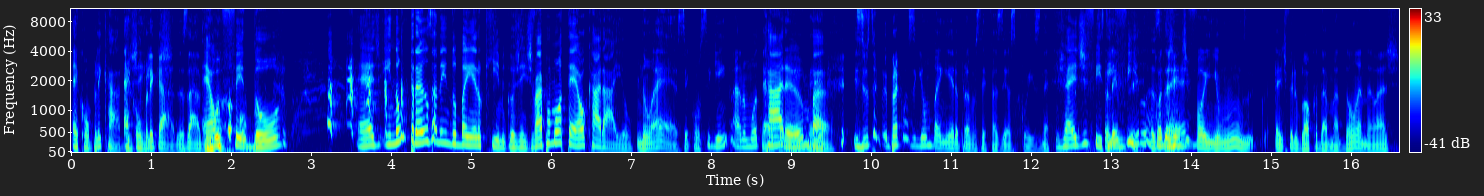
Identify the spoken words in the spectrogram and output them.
É complicado, é gente. complicado, sabe? É um O- fedor. É e não transa dentro do banheiro químico, gente. Vai pro motel, caralho. Não é? Você conseguir entrar no motel. Caramba. Também, né? E se você, pra conseguir um banheiro pra você fazer as coisas, né? Já é difícil, Eu tem lembro filas, quando né? a gente foi em um. A gente foi no bloco da Madonna, eu acho.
